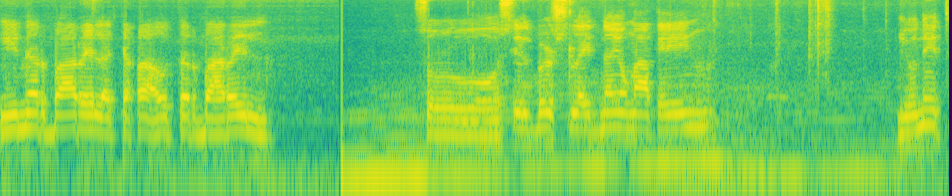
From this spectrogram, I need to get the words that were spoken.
inner barrel at saka outer barrel. So silver slide na yung aking unit.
